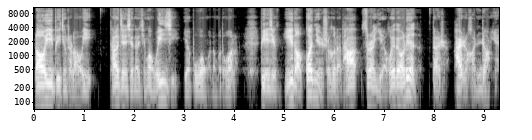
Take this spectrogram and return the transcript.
老易毕竟是老易，他见现在情况危急，也不问我那么多了。毕竟一到关键时刻的他，虽然也会掉链子，但是还是很长眼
